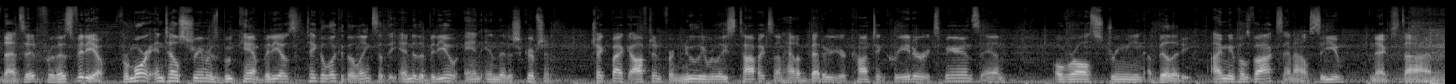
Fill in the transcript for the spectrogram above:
That's it for this video. For more Intel Streamers Bootcamp videos, take a look at the links at the end of the video and in the description. Check back often for newly released topics on how to better your content creator experience and overall streaming ability. I'm EposVox, and I'll see you next time.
